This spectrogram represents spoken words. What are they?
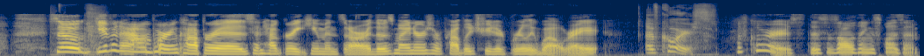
so, given how important copper is and how great humans are, those miners were probably treated really well, right? Of course. Of course, this is all things pleasant.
